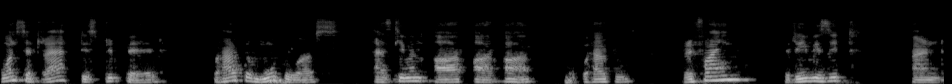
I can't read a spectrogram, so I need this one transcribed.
Once a draft is prepared, we have to move towards as given RRR, we have to refine, revisit, and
